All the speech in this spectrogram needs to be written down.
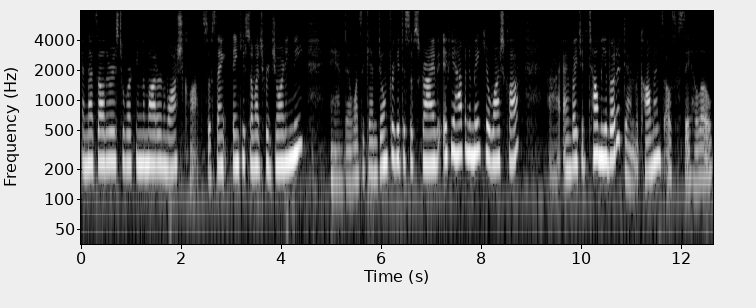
and that's all there is to working the modern washcloth. So thank, thank you so much for joining me. And uh, once again, don't forget to subscribe. If you happen to make your washcloth, uh, I invite you to tell me about it down in the comments. Also say hello.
